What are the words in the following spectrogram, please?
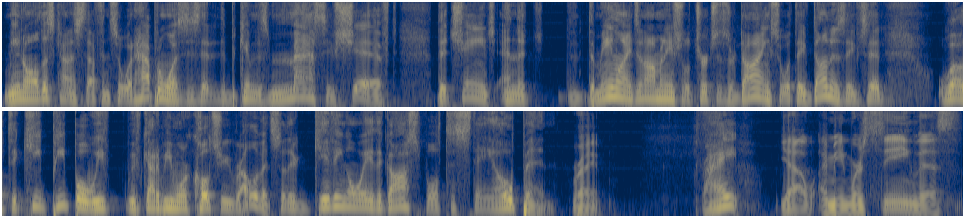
mean all this kind of stuff. And so what happened was is that it became this massive shift that changed and the the mainline denominational churches are dying. So what they've done is they've said, well, to keep people, we've we've got to be more culturally relevant. So they're giving away the gospel to stay open Right. right? Yeah, I mean, we're seeing this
